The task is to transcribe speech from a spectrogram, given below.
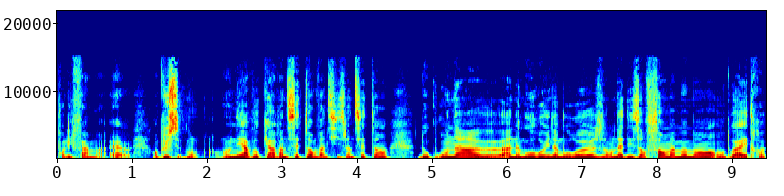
pour les femmes. Euh, en plus, bon, on est avocat à 27 ans, 26, 27 ans, donc on a euh, un amoureux, une amoureuse, on a des enfants à un moment, on doit être,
